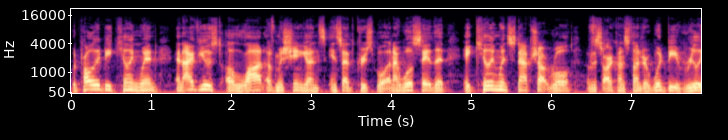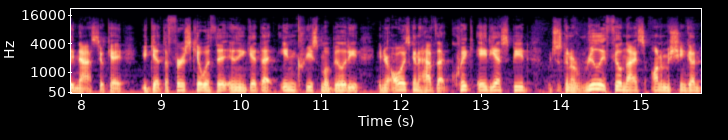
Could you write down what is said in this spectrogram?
would probably be Killing Wind. And I've used a lot of machine guns inside the Crucible. And I will say that a Killing Wind Snapshot roll of this Archon's Thunder would be really nasty, okay? You get the first kill with it and you get that increased mobility. And you're always going to have that quick ADS speed, which is going to really feel nice on a machine gun.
